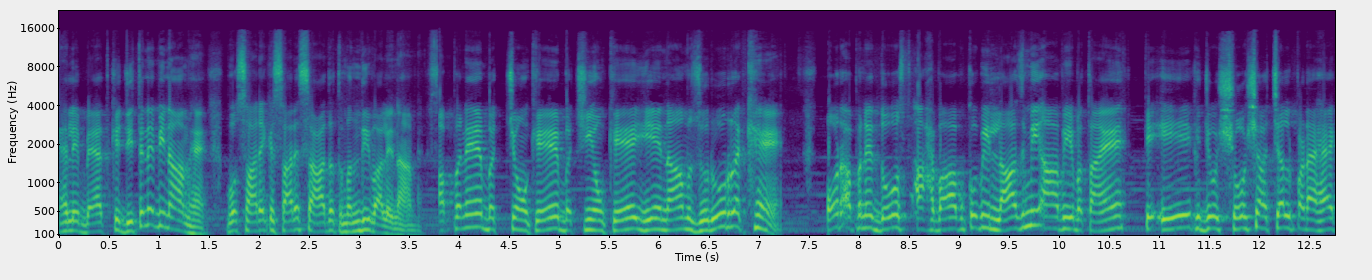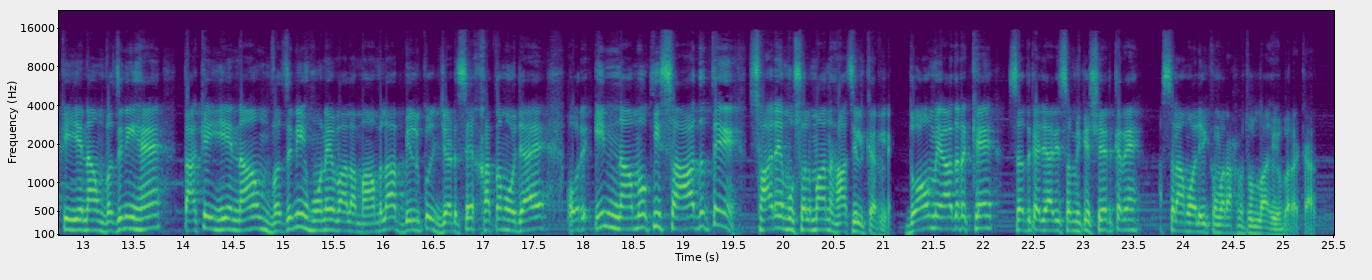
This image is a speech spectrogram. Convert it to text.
اہل بیت کے جتنے بھی نام ہیں، وہ سارے کے سارے سعادت مندی والے نام ہیں۔ اپنے بچوں کے، بچیوں کے یہ نام ضرور رکھیں۔ اور اپنے دوست احباب کو بھی لازمی آپ یہ بتائیں کہ ایک جو شوشہ چل پڑا ہے کہ یہ نام وزنی ہے تاکہ یہ نام وزنی ہونے والا معاملہ بالکل جڑ سے ختم ہو جائے اور ان ناموں کی سعادتیں سارے مسلمان حاصل کر لیں۔ دعاؤں میں یاد رکھیں، صدقہ جاری سمجھ کے شیئر کریں۔ السلام علیکم ورحمۃ اللہ وبرکاتہ۔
